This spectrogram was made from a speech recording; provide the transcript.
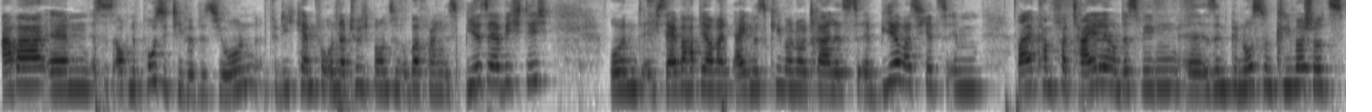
aber ähm, es ist auch eine positive Vision, für die ich kämpfe und natürlich bei uns in Oberfranken ist Bier sehr wichtig. Und ich selber habe ja mein eigenes klimaneutrales äh, Bier, was ich jetzt im Wahlkampf verteile. Und deswegen äh, sind Genuss und Klimaschutz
